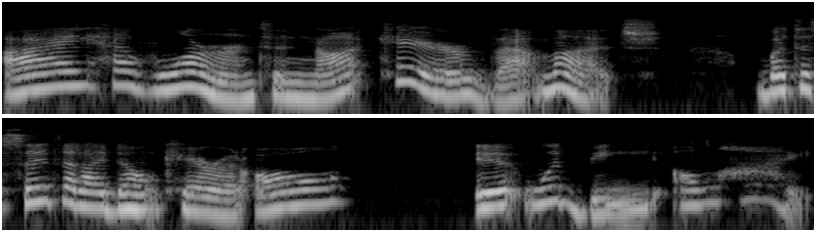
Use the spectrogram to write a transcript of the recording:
I have learned to not care that much, but to say that I don't care at all, it would be a lie.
